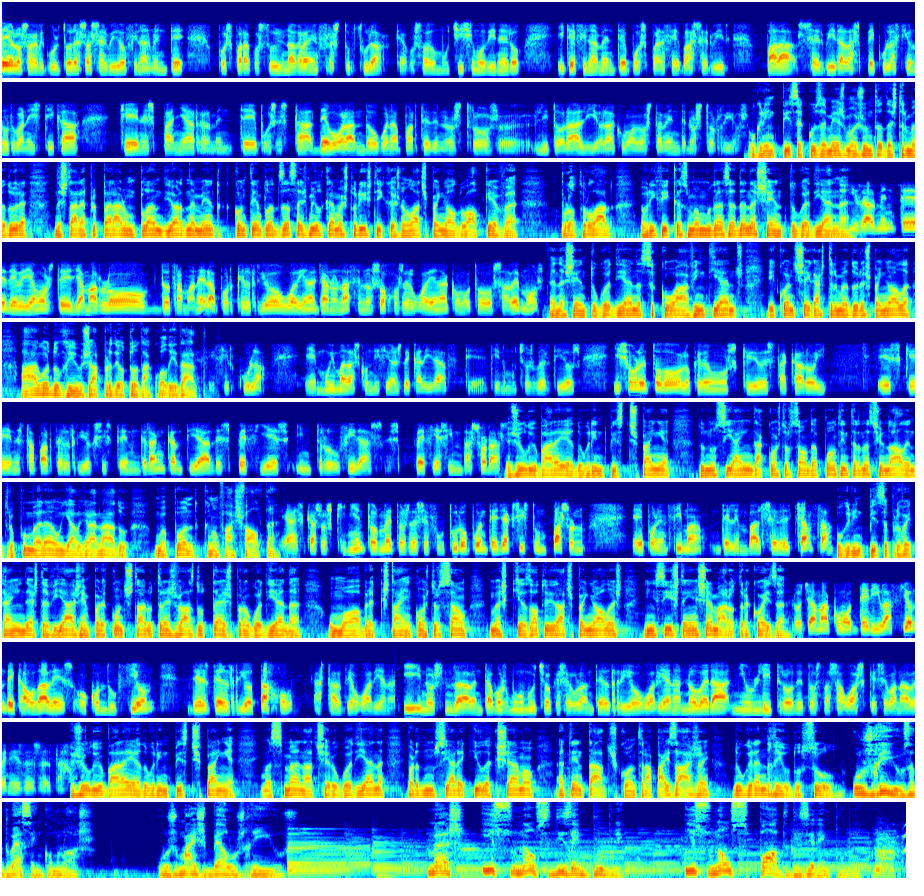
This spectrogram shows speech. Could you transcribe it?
de los agricultores ha servido finalmente pues para construir una gran infraestructura que ha costado muchísimo dinero y que finalmente pues parece va a servir para servir a la especulación urbanística que en España realmente pues está devorando buena parte de nuestro uh, litoral e ahora como vemos também de nossos rios. O Greenpeace acusa mesmo a Junta da Extremadura de estar a preparar um plano de ordenamento que contempla 16 mil camas turísticas no lado espanhol do Alqueva. Por outro lado, verifica-se uma mudança da nascente do Guadiana. E realmente deveríamos de llamarlo de outra maneira, porque o rio Guadiana já não nasce nos ojos do Guadiana, como todos sabemos. A nascente do Guadiana secou há 20 anos e quando chega à Extremadura espanhola, a água do rio já perdeu toda a qualidade. Circula en muy malas condiciones de calidad, tiene muchos vertidos y sobre todo lo que hemos querido destacar hoy es que en esta parte del río existen gran cantidad de especies introducidas, especies invasoras. Júlio Barea, do Greenpeace de Espanha, denuncia ainda a construção da ponte internacional entre o Pumarão e Algranado, uma ponte que não faz falta. A escasos 500 metros desse futuro puente já existe um passo eh, por encima del embalse del Chanza. O Greenpeace aproveita ainda esta viagem para contestar o transvaso do Tejo para o Guadiana, uma obra que está em construção, mas que as autoridades espanholas insistem em chamar outra coisa. Lo chama como derivación de caudales ou conducción desde el río Tajo hasta el río Guadiana. Y nos lamentamos muy mucho que seguramente el río Guadiana no verá ni un litro de todas estas aguas que se van a venir desde el Tajo. Júlio Barea, do Greenpeace de Espanha, uma semana a descer o Guadiana para denunciar aquilo a que chamam atentados contra a paisagem do Grande Rio do Sul. Os rios adoecem como nós. Os mais belos rios. Mas isso não se diz em público. Isso não se pode dizer em público.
